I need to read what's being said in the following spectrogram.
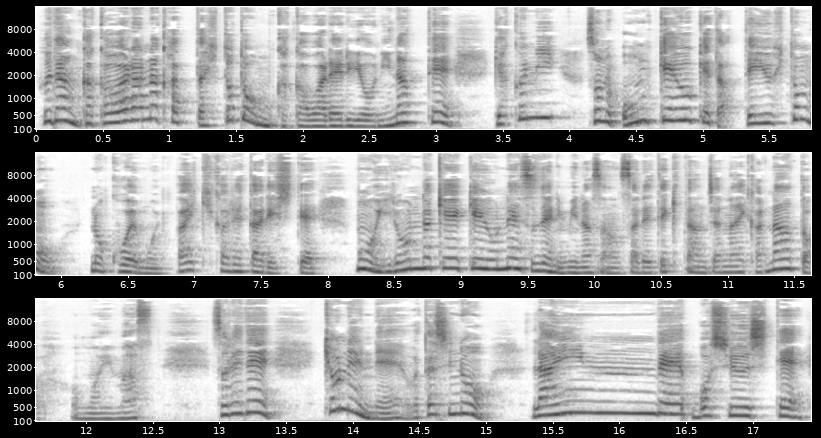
普段関わらなかった人とも関われるようになって、逆にその恩恵を受けたっていう人もの声もいっぱい聞かれたりして、もういろんな経験をね、すでに皆さんされてきたんじゃないかなと思います。それで、去年ね、私の LINE で募集して、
